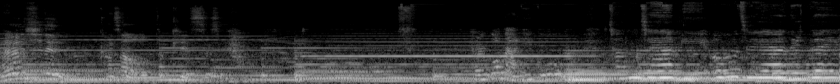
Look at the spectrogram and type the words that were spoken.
다현 씨는 가사 어떻게 쓰세요? 별건 아니고 잠잠이 오지 않을 때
